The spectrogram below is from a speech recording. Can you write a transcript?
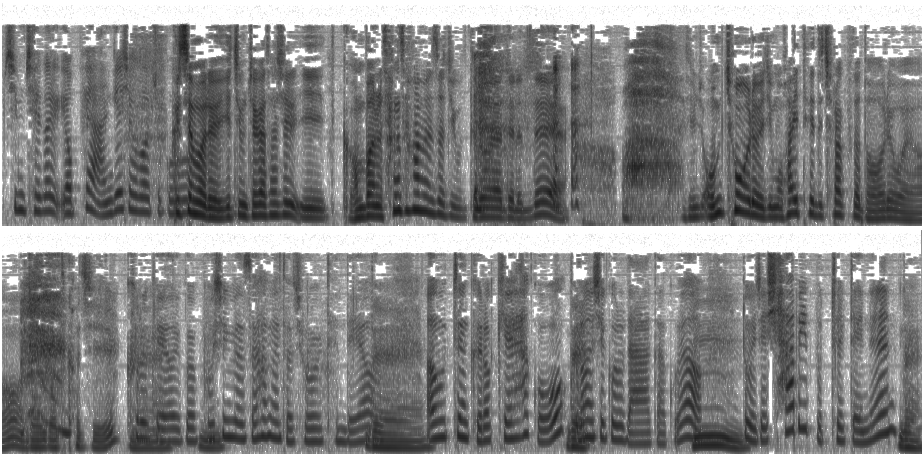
지금 제가 옆에 안 계셔가지고. 글쎄 말이에요. 이게 지금 제가 사실 이 건반을 상상하면서 지금 들어야 되는데. 와, 지금 엄청 어려워요. 지금 화이트헤드 철학보다 더 어려워요. 네, 이거 어떡하지? 그러게요. 네. 이걸 음. 보시면서 하면 더 좋을 텐데요. 네. 아무튼 그렇게 하고 네. 그런 식으로 나아가고요. 음. 또 이제 샵이 붙을 때는 네.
